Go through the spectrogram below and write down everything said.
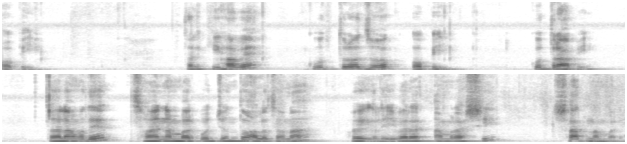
অপি তাহলে কি হবে? কুত্র যোগ অপি কুত্রাপি তাহলে আমাদের ছয় নাম্বার পর্যন্ত আলোচনা হয়ে গেল। এবার আমরা আসি সাত নাম্বারে।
